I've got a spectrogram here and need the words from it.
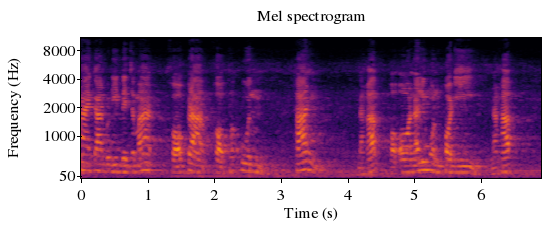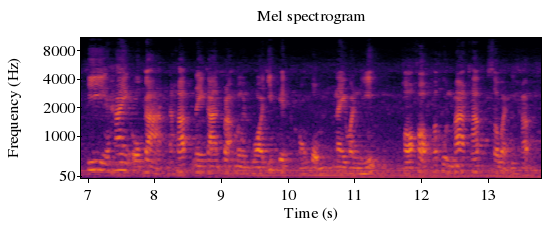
นายการบดินทร์เบญจมาศขอกราบขอบพระคุณท่านนะครับผออนฤมลพอดีนะครับ ที่ให้โอกาสนะครับ ในการประเมินวอ21 ของผมในวันนี้ ขอขอบพระคุณมากครับ สวัสดีครับ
